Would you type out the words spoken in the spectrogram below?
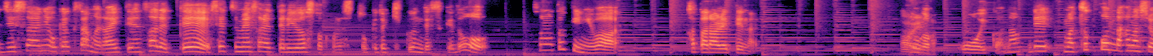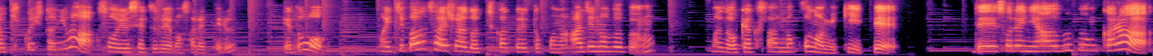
実際にお客さんが来店されて説明されてる様子とかも時々聞くんですけどその時には語られてない。のが多いかな。で、まあ、突っ込んだ話を聞く人にはそういう説明もされてるけど、まあ、一番最初はどっちかというとこの味の部分まずお客さんの好み聞いてでそれに合う部分から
